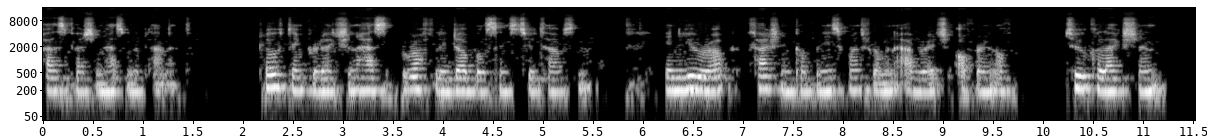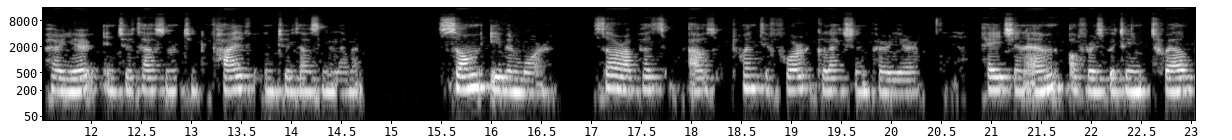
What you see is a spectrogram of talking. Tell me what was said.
fast fashion has on the planet. Clothing production has roughly doubled since 2000. In Europe, fashion companies went from an average offering of two collections per year in 2000 to five in 2011. Some even more. Zara puts out 24 collections per year. H&M offers between 12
